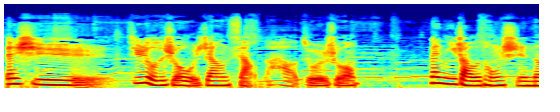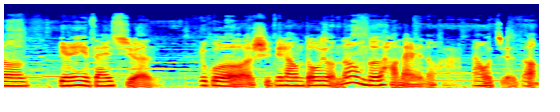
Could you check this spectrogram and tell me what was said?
但是其实有的时候我是这样想的哈，就是说，在你找的同时呢，别人也在选。如果世界上都有那么多的好男人的话，那我觉得，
